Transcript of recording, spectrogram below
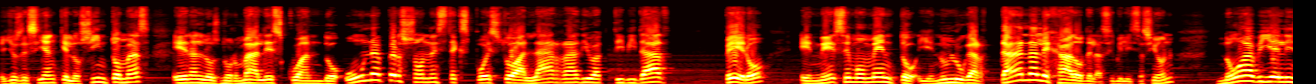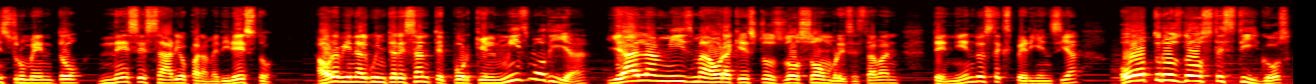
Ellos decían que los síntomas eran los normales cuando una persona está expuesto a la radioactividad, pero en ese momento y en un lugar tan alejado de la civilización, no había el instrumento necesario para medir esto. Ahora viene algo interesante porque el mismo día y a la misma hora que estos dos hombres estaban teniendo esta experiencia, otros dos testigos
